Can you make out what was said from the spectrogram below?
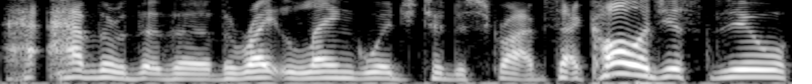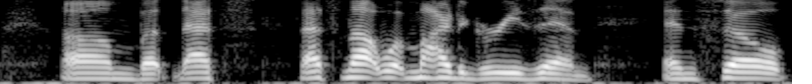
ha- have the, the, the right language to describe. Psychologists do, um, but that's that's not what my degree's in. And so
